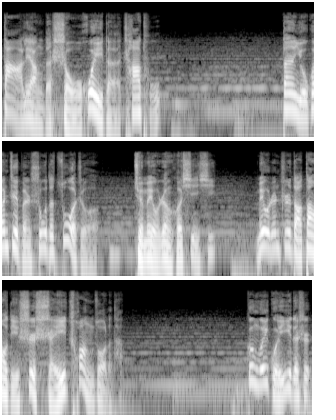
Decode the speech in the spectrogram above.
大量的手绘的插图。但有关这本书的作者，却没有任何信息，没有人知道到底是谁创作了它。更为诡异的是，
